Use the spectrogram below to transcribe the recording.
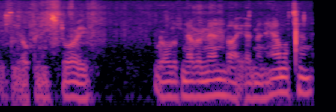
Here's the opening story, World of Never Men by Edmund Hamilton.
